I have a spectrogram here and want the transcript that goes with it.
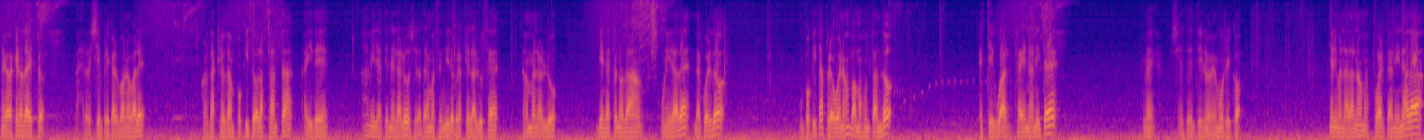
Venga, vez que nos da esto. Lo de siempre carbono, ¿vale? Recordad que os da un poquito las plantas Ahí de... Ah, mira, tiene la luz Y la tenemos encendido Pero es que las luces dan menos luz. Bien, esto nos da unidades ¿De acuerdo? Un poquitas, pero bueno, vamos juntando. Este igual, trae nanites Venga, 79, muy rico. Ya ni más nada, ¿no? Más puertas ni nada.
